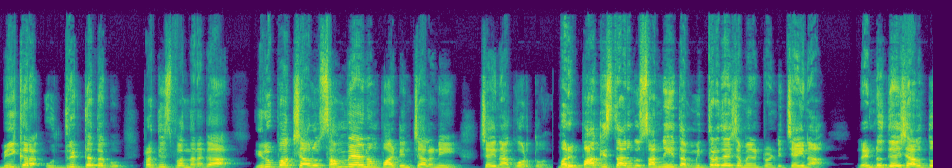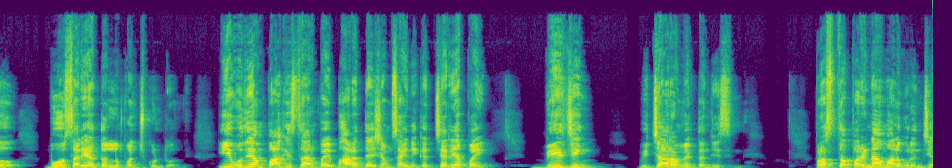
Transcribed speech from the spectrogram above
భీకర ఉద్రిక్తతకు ప్రతిస్పందనగా ఇరుపక్షాలు సంయమనం పాటించాలని చైనా కోరుతోంది. మరి పాకిస్తాన్కు సన్నిహిత మిత్రదేశమైనటువంటి చైనా రెండు దేశాలతో భూ సరిహద్దులను పంచుకుంటోంది. ఈ ఉదయం పాకిస్తాన్పై భారతదేశం సైనిక చర్యపై బీజింగ్ విచారం వ్యక్తం చేసింది. ప్రస్తుత పరిణామాల గురించి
